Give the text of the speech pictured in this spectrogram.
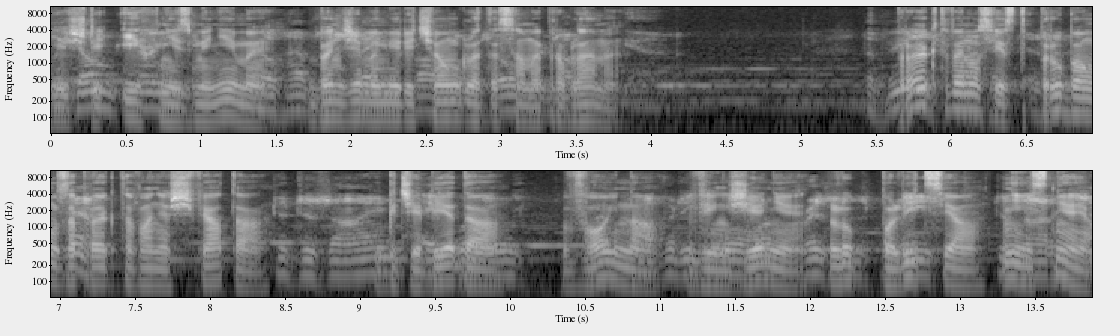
Jeśli ich nie zmienimy, będziemy mieli ciągle te same problemy. Projekt Wenus jest próbą zaprojektowania świata, gdzie bieda, wojna, więzienie lub policja nie istnieją.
